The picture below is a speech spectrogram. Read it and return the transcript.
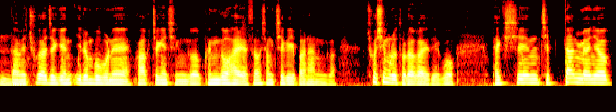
음. 그다음에 추가적인 이런 부분에 과학적인 증거 근거하에서 정책 위반하는 것. 초심으로 돌아가야 되고 백신 집단 면역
